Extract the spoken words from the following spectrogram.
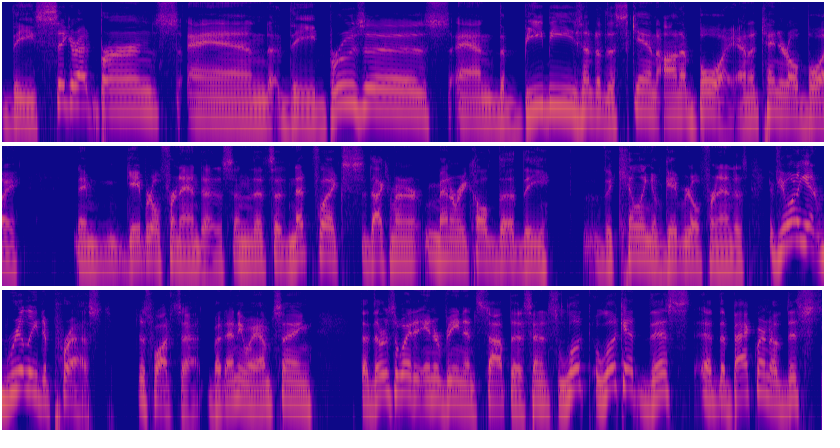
the cigarette burns and the bruises and the BBs under the skin on a boy, on a 10 year old boy named Gabriel Fernandez. And it's a Netflix documentary called the, the, the Killing of Gabriel Fernandez. If you want to get really depressed, just watch that. But anyway, I'm saying that there's a way to intervene and stop this. And it's look, look at this, at the background of this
